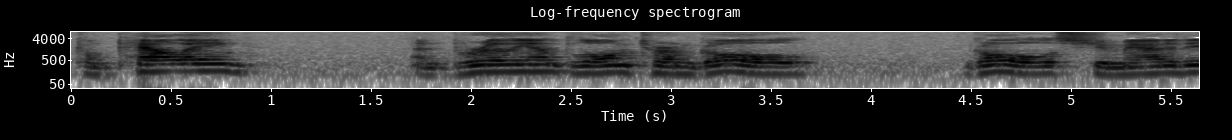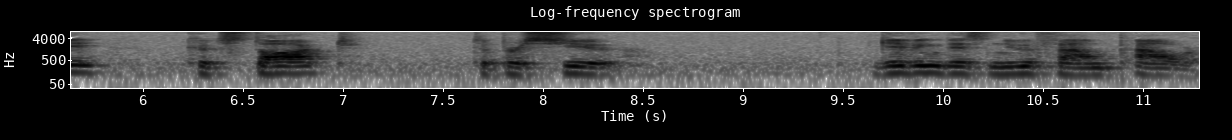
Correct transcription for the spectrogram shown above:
compelling and brilliant long-term goal goals humanity could start to pursue, giving this newfound power.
